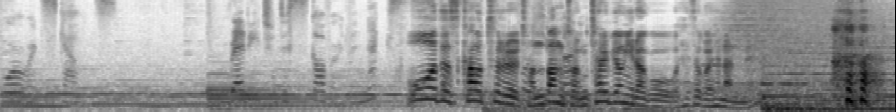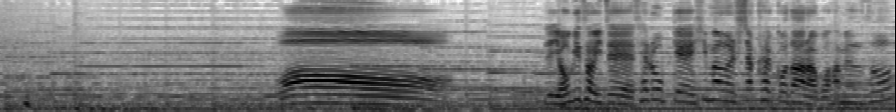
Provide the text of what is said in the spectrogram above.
forward scouts, ready to discover the next. 포워드 스카우트를 for 전방. 정찰병이라고 해석을 해놨네 와 이제 여기서 이제 새롭게 희망을 시작할 거다라고 하면서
